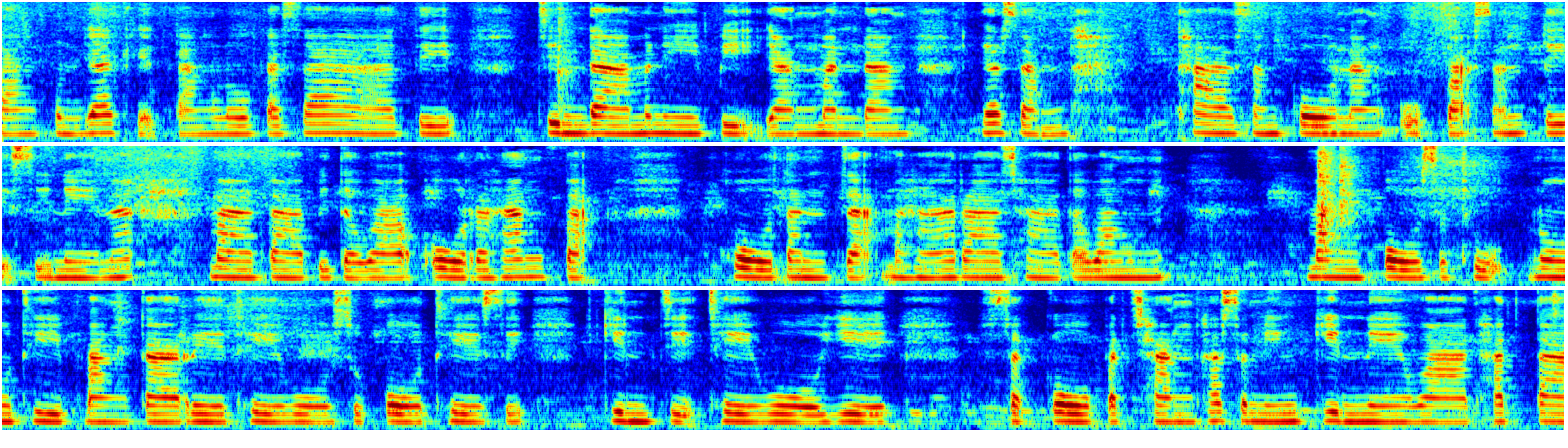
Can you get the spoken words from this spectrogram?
รังปุญญาเขตังโลกาซาติ จินดามณีปิยังมันดังยะสัง ทาสังโกนังอุปสันติสิเนนะ มาตาปิตวาโอระหังปะโพตันจะมหาราชาตวังมังโปสถุโนทีปังกาเรเทโวสุโปเทสิ กินจิเทโวเย สโกปัชชังทัสมิงกินเนวาทัตตา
